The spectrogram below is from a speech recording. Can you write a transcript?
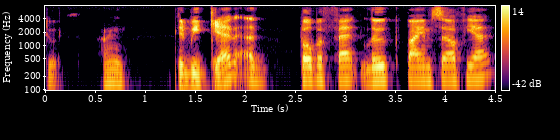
do I mean did we get a Boba Fett Luke by himself yet?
